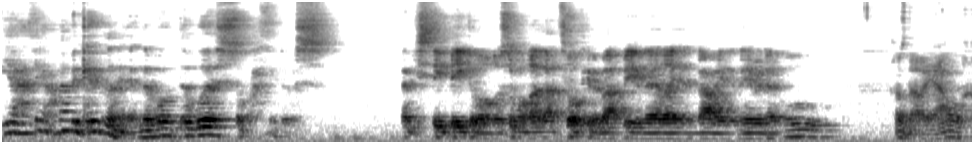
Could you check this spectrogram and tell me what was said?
Yeah, I think I remember googling it, and there were there were some. I think there was maybe Steve Beagle or someone like that talking about being there late at night and hearing it. Ooh. How's that a owl?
